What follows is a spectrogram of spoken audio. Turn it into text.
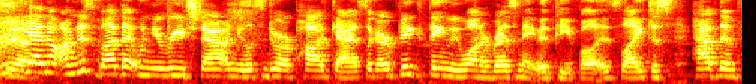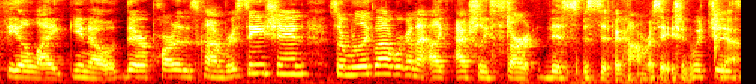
Yeah. Yeah. No, I'm just glad that when you reached out and you listened to our podcast, like our big thing we want to resonate with people is like just have them feel like, you know, they're part of this conversation. So I'm really glad we're gonna like actually start this specific conversation, which is Yeah.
